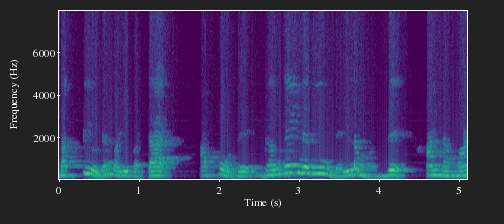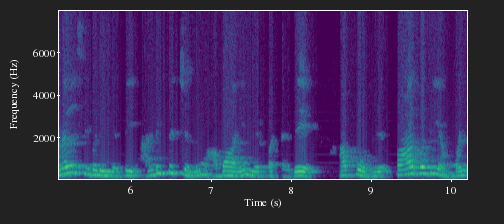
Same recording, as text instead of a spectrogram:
பக்தியுடன் வழிபட்டார். அப்போது கங்கை நதியின் வெள்ளம் வந்து அந்த மணல் சிவலிங்கத்தை அடித்து செல்லும் அபாயம் ஏற்பட்டது. அப்போது பார்வதி அம்மன்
